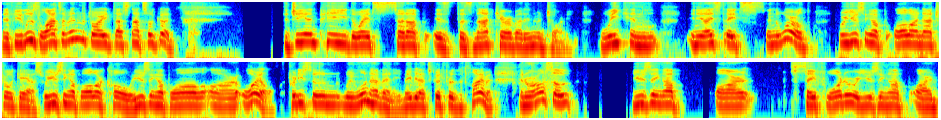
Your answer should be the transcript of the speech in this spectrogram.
And if you lose lots of inventory, that's not so good. The GNP, the way it's set up, is does not care about inventory. We can, in the United States, in the world, we're using up all our natural gas. We're using up all our coal. We're using up all our oil. Pretty soon we won't have any. Maybe that's good for the climate. And we're also using up our safe water. We're using up our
